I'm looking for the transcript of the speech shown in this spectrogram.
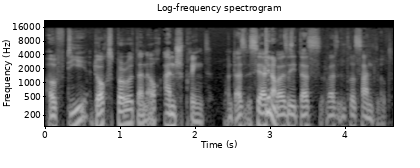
auf die Dogsborough dann auch anspringt. Und das ist ja Genau, quasi das, was interessant wird.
